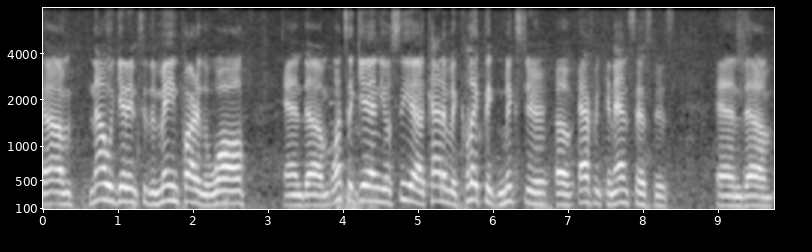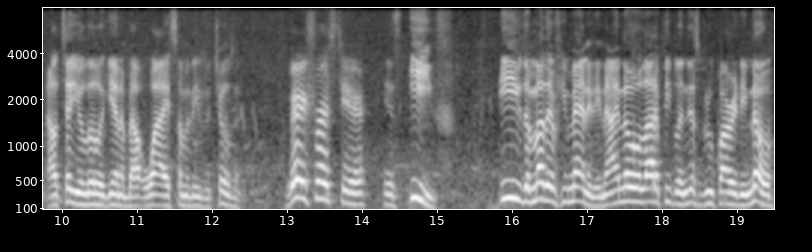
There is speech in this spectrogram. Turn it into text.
um, now we get into the main part of the wall. And um, once again, you'll see a kind of eclectic mixture of African ancestors. And um, I'll tell you a little again about why some of these were chosen. Very first here is Eve. Eve, the mother of humanity. Now, I know a lot of people in this group already know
